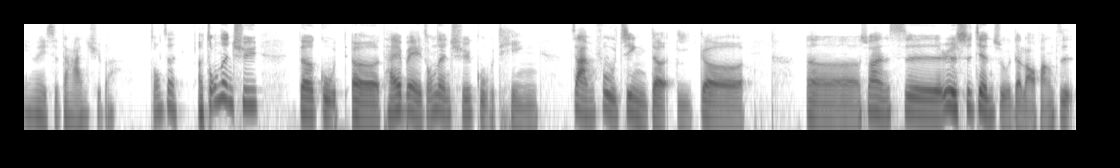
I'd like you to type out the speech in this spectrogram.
那也是大安区吧？中正呃，中正区的古呃，台北中正区古亭站附近的一个呃，算是日式建筑的老房子。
